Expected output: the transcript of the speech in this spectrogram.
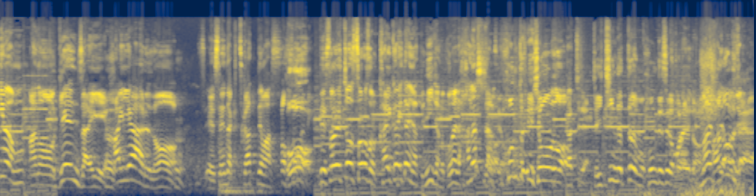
今あの現在、ハイアールの、えー洗濯機使ってます。おでそれちょっとそろそろ買い替えたいなって兄ちゃんとこの間話してたんですよ。本当にちょう。どガチで。じゃあ1位になったらもう本当にそれがもらえると。マジで。頼むぜ。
